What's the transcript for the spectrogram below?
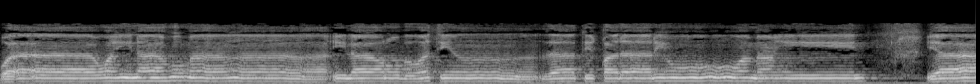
وآويناهما إلى ربوة ذات قرار ومعين. يا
